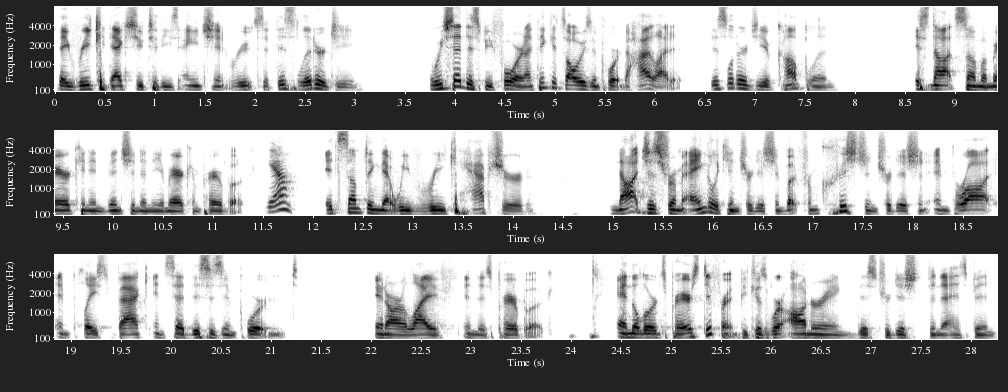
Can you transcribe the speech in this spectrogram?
they reconnect you to these ancient roots that this liturgy, and we've said this before, and I think it's always important to highlight it. This liturgy of Compline is not some American invention in the American prayer book. Yeah. It's something that we've recaptured not just from Anglican tradition, but from Christian tradition and brought and placed back and said, This is important in our life in this prayer book. And the Lord's Prayer is different because we're honoring this tradition that has been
